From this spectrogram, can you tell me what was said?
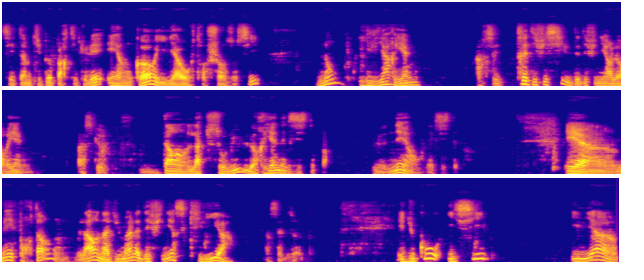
C'est un petit peu particulier. Et encore, il y a autre chose aussi. Non, il n'y a rien. Alors c'est très difficile de définir le rien. Parce que dans l'absolu, le rien n'existe pas. Le néant n'existe pas. Et euh, mais pourtant, là, on a du mal à définir ce qu'il y a dans cette zone. Et du coup, ici, il y a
